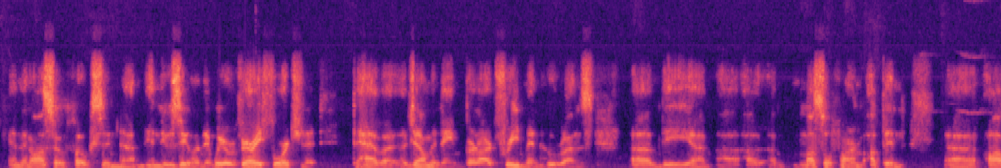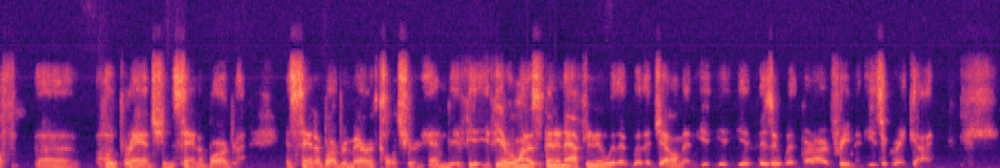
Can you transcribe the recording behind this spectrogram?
and then also folks in uh, in New Zealand. And we were very fortunate to have a, a gentleman named Bernard Friedman who runs uh, the uh, uh, mussel farm up in uh, off uh, Hope Ranch in Santa Barbara, in Santa Barbara Mariculture. And if you, if you ever want to spend an afternoon with a, with a gentleman, you, you, you visit with Bernard Friedman. He's a great guy.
